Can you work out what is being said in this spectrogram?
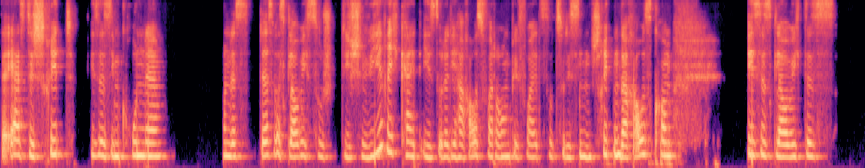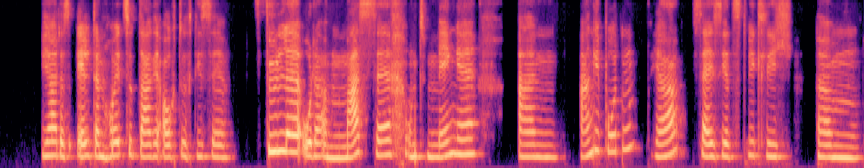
der erste Schritt ist es im Grunde, und das, das, was glaube ich so die Schwierigkeit ist oder die Herausforderung, bevor jetzt so zu diesen Schritten da rauskommen, ist es, glaube ich, das ja, dass Eltern heutzutage auch durch diese Fülle oder Masse und Menge an Angeboten, ja, sei es jetzt wirklich ähm,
